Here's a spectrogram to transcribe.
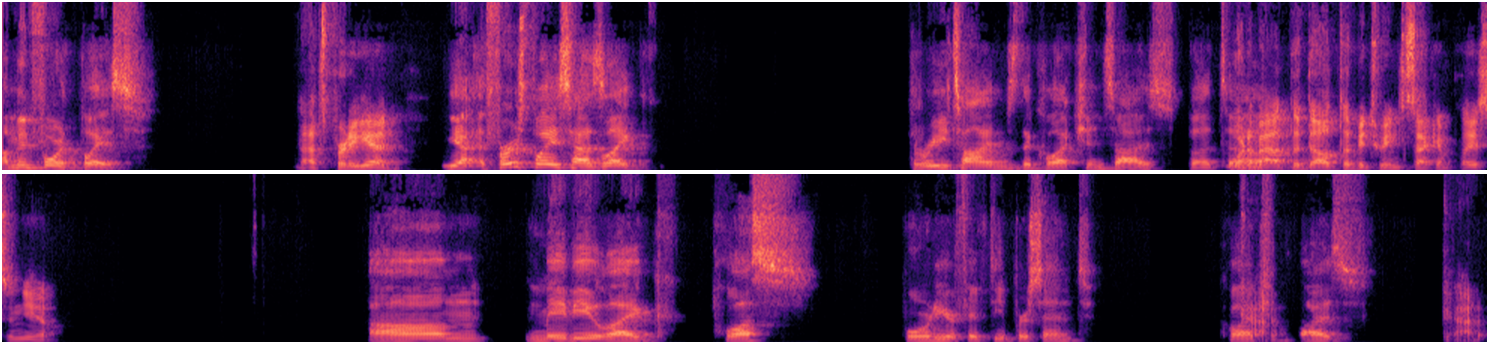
I'm in fourth place. That's pretty good. Yeah, first place has like three times the collection size. But what uh, about the delta between second place and you? Um, maybe like plus forty or fifty percent collection Got size. Got it.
